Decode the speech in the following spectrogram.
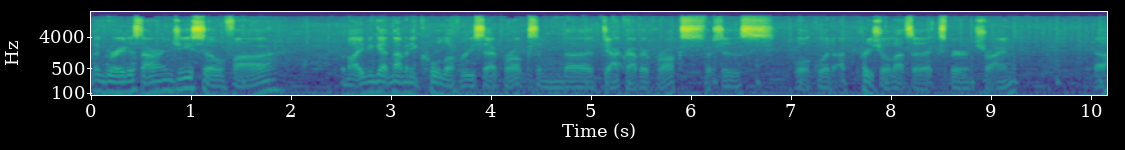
The greatest RNG so far. We're not even getting that many cool off reset procs and uh, Jackrabbit procs, which is awkward. I'm pretty sure that's an experience shrine. Yeah.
